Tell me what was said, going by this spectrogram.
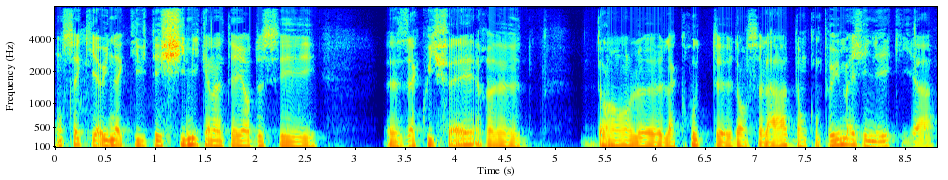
on sait qu'il y a une activité chimique à l'intérieur de ces euh, aquifères dans le, la croûte d'Encelade. Donc on peut imaginer qu'il y a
